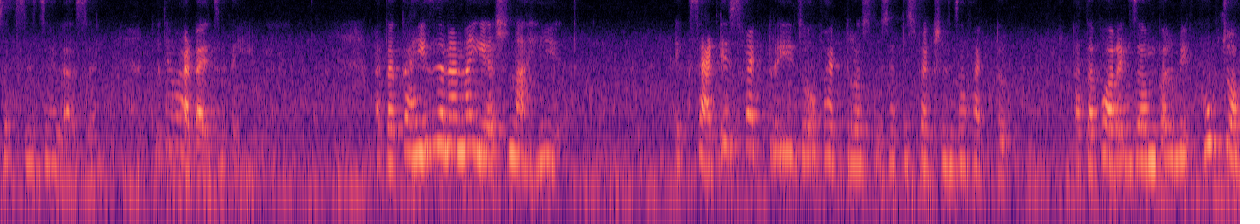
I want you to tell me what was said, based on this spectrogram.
सक्सेस झाला असेल तर ते वाटायचं नाही. आता काही जणांना यश नाही येत. एक सॅटिस्फॅक्टरी जो फॅक्टर असतो सॅटिस्फॅक्शनचा फॅक्टर आता फॉर एक्झाम्पल मी खूप जॉब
